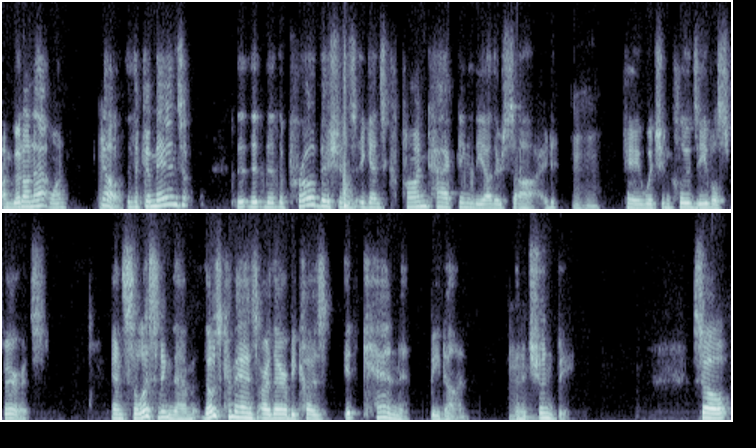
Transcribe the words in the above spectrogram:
I'm good on that one. No, mm-hmm. the commands, the, the, the, prohibitions against contacting the other side, mm-hmm. okay, which includes evil spirits, and soliciting them, those commands are there because it can be done mm. and it shouldn't be. So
